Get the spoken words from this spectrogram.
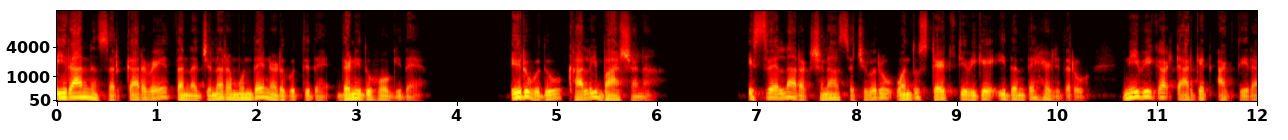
ಇರಾನ್ ಸರ್ಕಾರವೇ ತನ್ನ ಜನರ ಮುಂದೆ ನಡುಗುತ್ತಿದೆ, ದಣಿದು ಹೋಗಿದೆ. ಇರುವುದು ಖಾಲಿ ಭಾಷಣ. ಇಸ್ರೇಲ್ನ ರಕ್ಷಣಾ ಸಚಿವರು ಒಂದು ಸ್ಟೇಟ್ ಟಿವಿಗೆ ಇದಂತೆ ಹೇಳಿದರು. ನೀವೀಗ ಟಾರ್ಗೆಟ್ ಆಗ್ತೀರಾ?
